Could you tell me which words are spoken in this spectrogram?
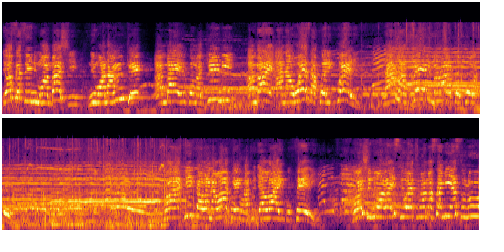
Josephine Mwambashi ni mwanamke ambaye yuko makini, ambaye anaweza kweli kweli na hafeli mahala popote. Kwa hakika wanawake hatujawahi kufeli. Mheshimiwa Rais wetu Mama Samia Suluhu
